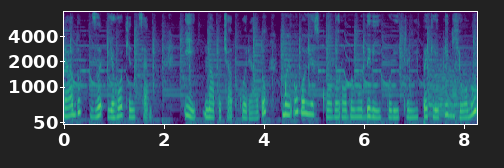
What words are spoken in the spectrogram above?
ряду з його кінцем. І на початку ряду ми обов'язково робимо дві повітряні петлі підйому,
